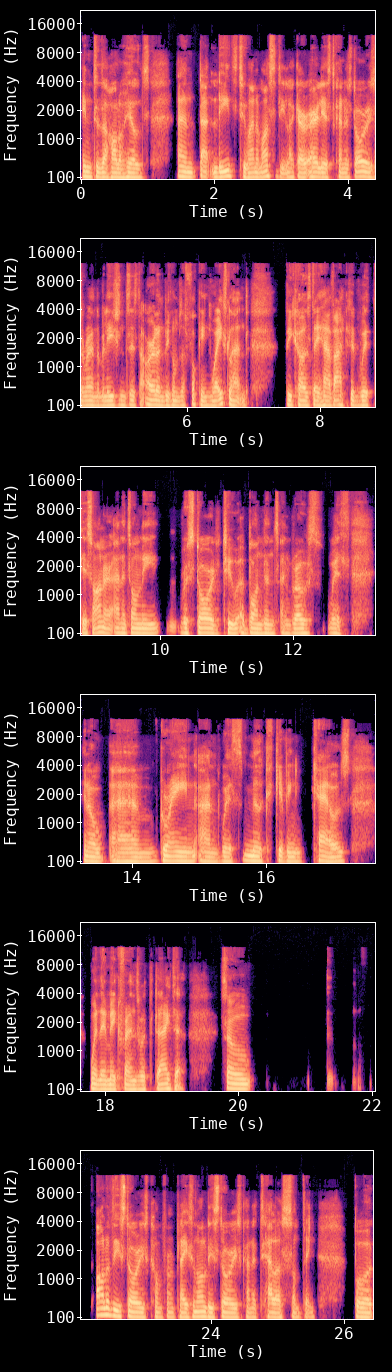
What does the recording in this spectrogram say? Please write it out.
into the Hollow Hills. And that leads to animosity. Like our earliest kind of stories around the Milesians is that Ireland becomes a fucking wasteland because they have acted with dishonor and it's only restored to abundance and growth with you know um, grain and with milk giving cows when they make friends with the Dagda. So all of these stories come from a place and all these stories kind of tell us something but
